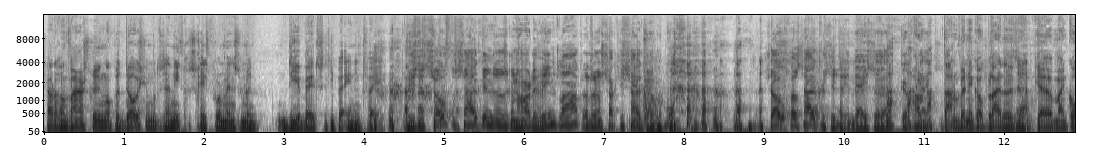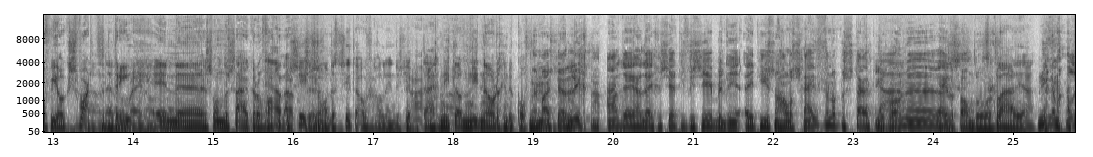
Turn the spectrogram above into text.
zou er een waarschuwing op het doosje moeten zijn... niet geschikt voor mensen met diabetes type 1 en 2. Er zit zoveel suiker in dat als ik een harde wind laat... dat er een zakje suiker uit mijn kont Zoveel suiker zit er in deze cup. Nou, daarom ben ik ook blij dat ik uh, mijn koffie ook zwart Ja, drink. omheen en uh, zonder suiker of wat dan ook. precies, Dus- jongen. Dat zit er overal in. Dus je hebt het eigenlijk niet, niet nodig in de koffie. Nee, maar als je licht ADHD gecertificeerd bent... en je eet hier zo'n half schijfje van op... dan stuit je Ja. gewoon uh, de hele pan door. is klaar, ja. Niet normaal.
